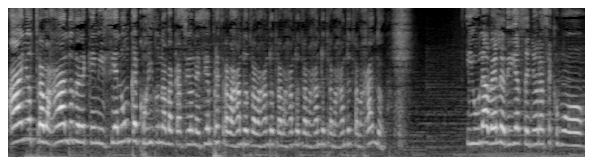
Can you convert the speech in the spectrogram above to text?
años trabajando desde que inicié. Nunca he cogido unas vacaciones. Siempre trabajando, trabajando, trabajando, trabajando, trabajando, trabajando. Y una vez le dije al Señor hace como,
